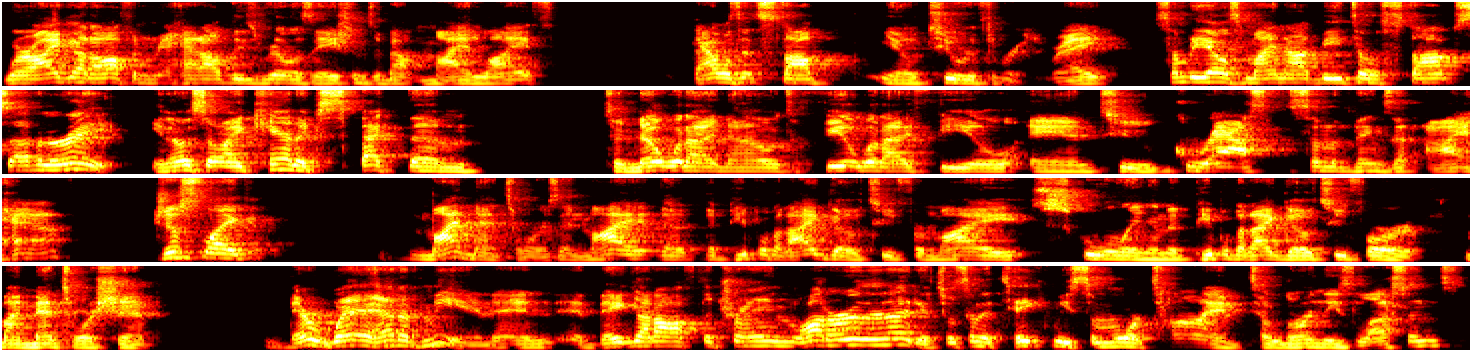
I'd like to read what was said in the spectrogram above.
where I got off and had all these realizations about my life, that was at stop, you know, two or three, right? Somebody else might not be till stop seven or eight, you know, so I can't expect them to know what I know, to feel what I feel, and to grasp some of the things that I have. Just like my mentors and my the, the people that I go to for my schooling and the people that I go to for my mentorship, they're way ahead of me and, and, and they got off the train a lot earlier than I did. So it's going to take me some more time to learn these lessons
